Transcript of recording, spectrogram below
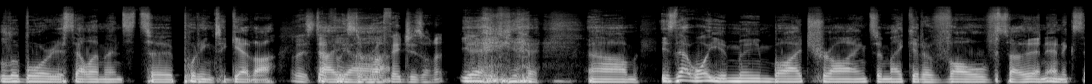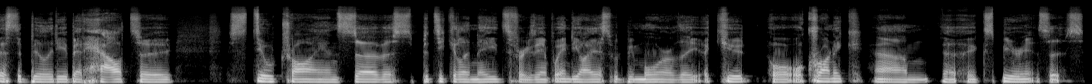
laborious elements to putting together. There's definitely I, some uh, rough edges on it. Yeah, yeah. Um, is that what you mean by trying to make it evolve? So, and, and accessibility about how to still try and service particular needs. For example, NDIS would be more of the acute or, or chronic um, uh, experiences,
